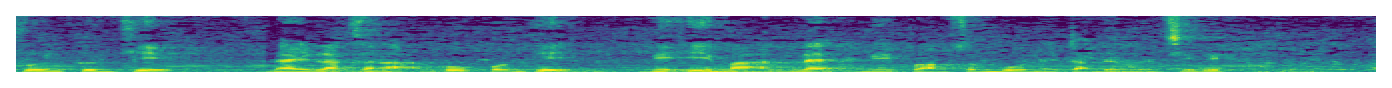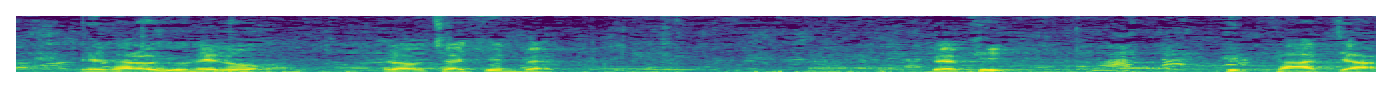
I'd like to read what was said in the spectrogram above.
ฟื้นคืนชีพในลักษณะผู้คนที่มีอีมานและมีความสมบูรณ์ในการดำเนินชีวิต แต่ถ้าเราอยู่ในโลกเราใช้ชีวิตแบบแบบที่ผิดพลาดจาก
